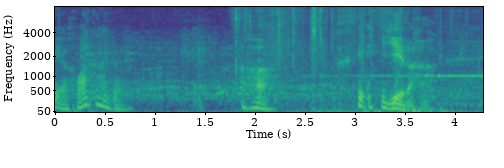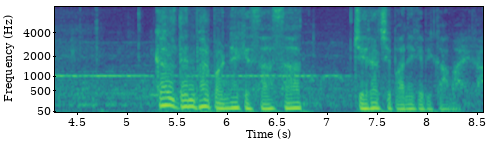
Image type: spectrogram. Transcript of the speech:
ये अखबार कहाँ गया हाँ ये रहा। कल दिन भर पढ़ने के साथ साथ चेहरा छिपाने के भी काम आएगा।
